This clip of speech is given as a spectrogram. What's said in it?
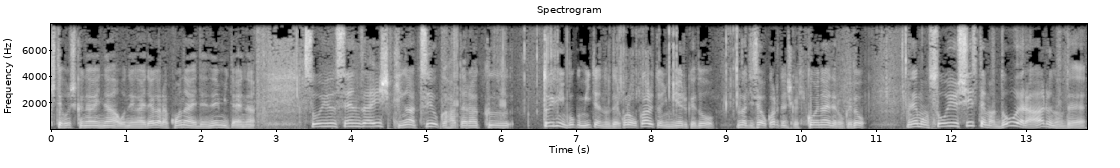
来てほしくないな、お願いだから来ないでね、みたいな、そういう潜在意識が強く働くというふうに僕見てるので、これオカルトに見えるけど、まあ実際オカルトにしか聞こえないだろうけど、でもそういうシステムはどうやらあるので、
